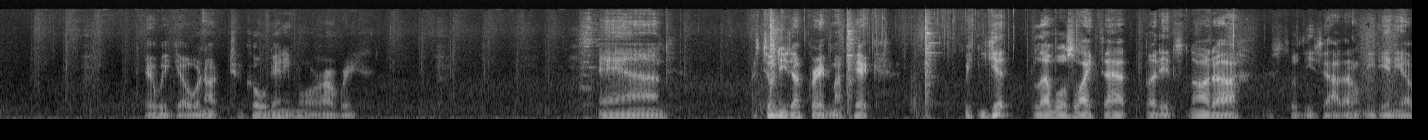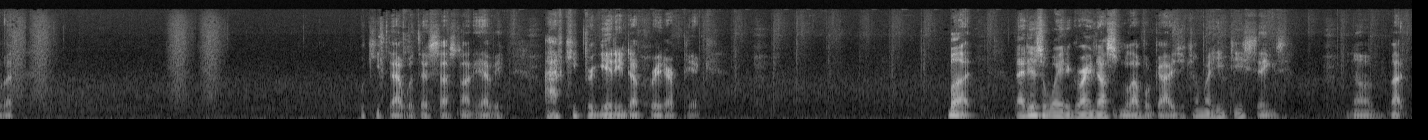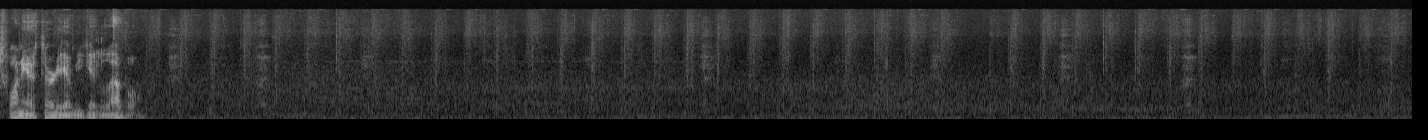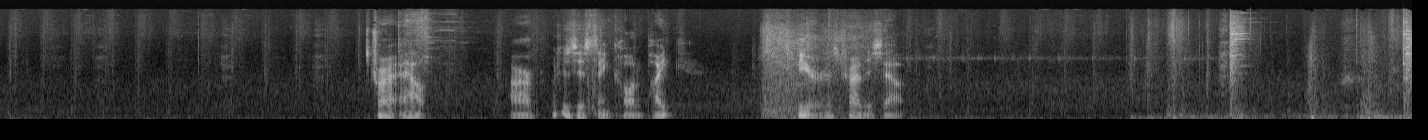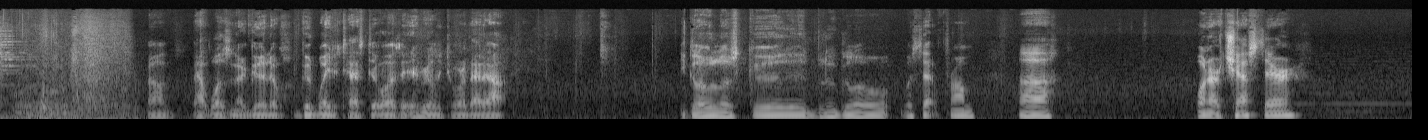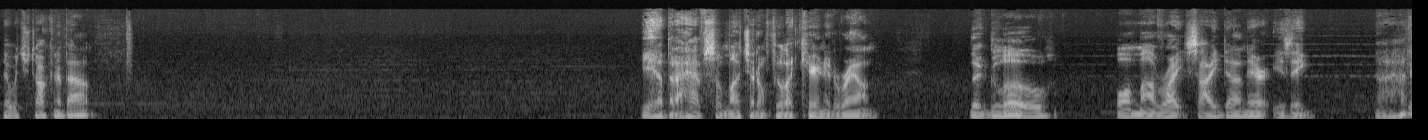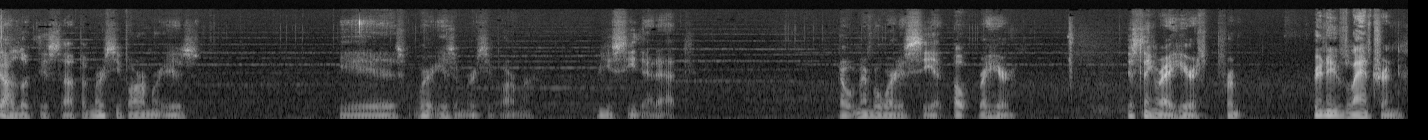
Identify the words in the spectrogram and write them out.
There we go. We're not too cold anymore, are we? And I still need to upgrade my pick. We can get levels like that, but it's not, uh, let's throw these out. I don't need any of it. We'll keep that with us. That's not heavy. I keep forgetting to upgrade our pick. But that is a way to grind out some level, guys. You come and heat these things, you know, about 20 or 30 of them, you get a level. Try out our, what is this thing called? A pike? Here, let's try this out. Well, that wasn't a good a good way to test it, was it? It really tore that out. The glow looks good. Blue glow. What's that from? Uh, on our chest there. Is that what you're talking about? Yeah, but I have so much I don't feel like carrying it around. The glow on my right side down there is a. Uh, how do I look this up? Immersive armor is. Is where is immersive armor? Where do you see that at? I don't remember where to see it. Oh, right here. This thing right here is pr primitive lantern.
